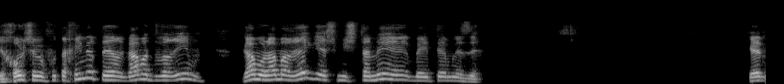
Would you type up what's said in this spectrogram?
ככל שמפותחים יותר, גם הדברים, גם עולם הרגש משתנה בהתאם לזה. כן,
